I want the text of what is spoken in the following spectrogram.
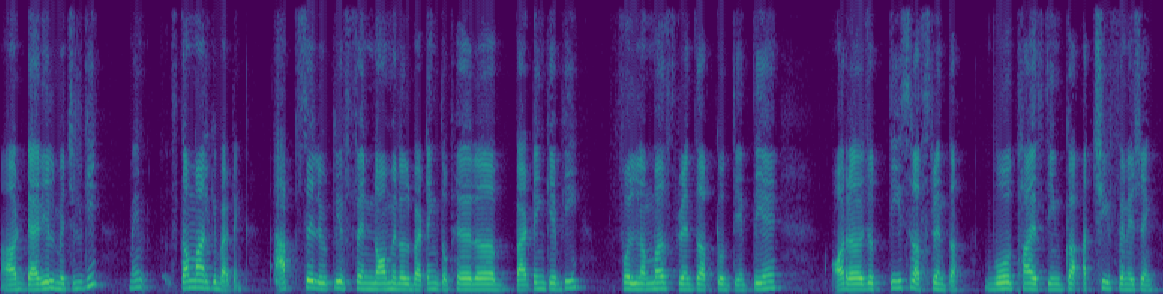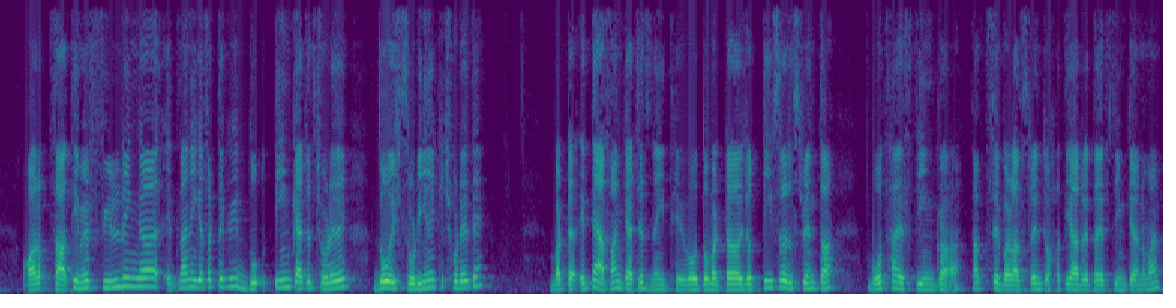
डेरियल मिचिल की मीन कमाल की बैटिंग। Absolutely phenomenal batting. तो फिर बैटिंग के भी फुल नंबर स्ट्रेंथ आपको देती है। और जो तीसरा स्ट्रेंथ था, वो था इस टीम का अच्छी फिनिशिंग और साथ ही में फील्डिंग इतना नहीं कह सकते क्योंकि दो, तीन कैचेस छोड़े थे, दो सोडिने के छोड़े थे। बट इतने आसान कैचेस नहीं थे वो तो बट जो तीसरा स्ट्रेंथ था वो था इस टीम का सबसे बड़ा स्ट्रेंथ जो हथियार रहता है इस टीम के अनुमान।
